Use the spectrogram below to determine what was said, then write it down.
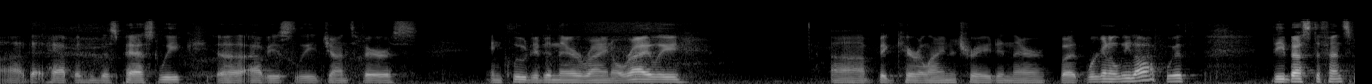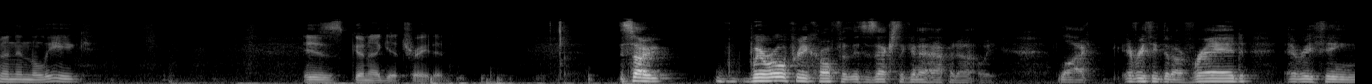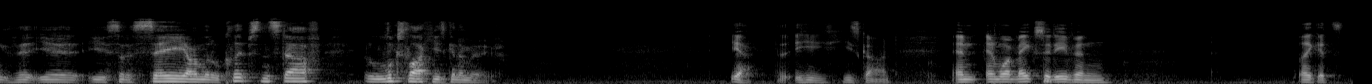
uh, that happened this past week. Uh, obviously, John Tavares included in there, Ryan O'Reilly, uh, big Carolina trade in there. But we're going to lead off with the best defenseman in the league is going to get traded. So, we're all pretty confident this is actually going to happen, aren't we? Like, everything that I've read, everything that you, you sort of see on little clips and stuff, looks like he's going to move. Yeah, he he's gone, and and what makes it even like it's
